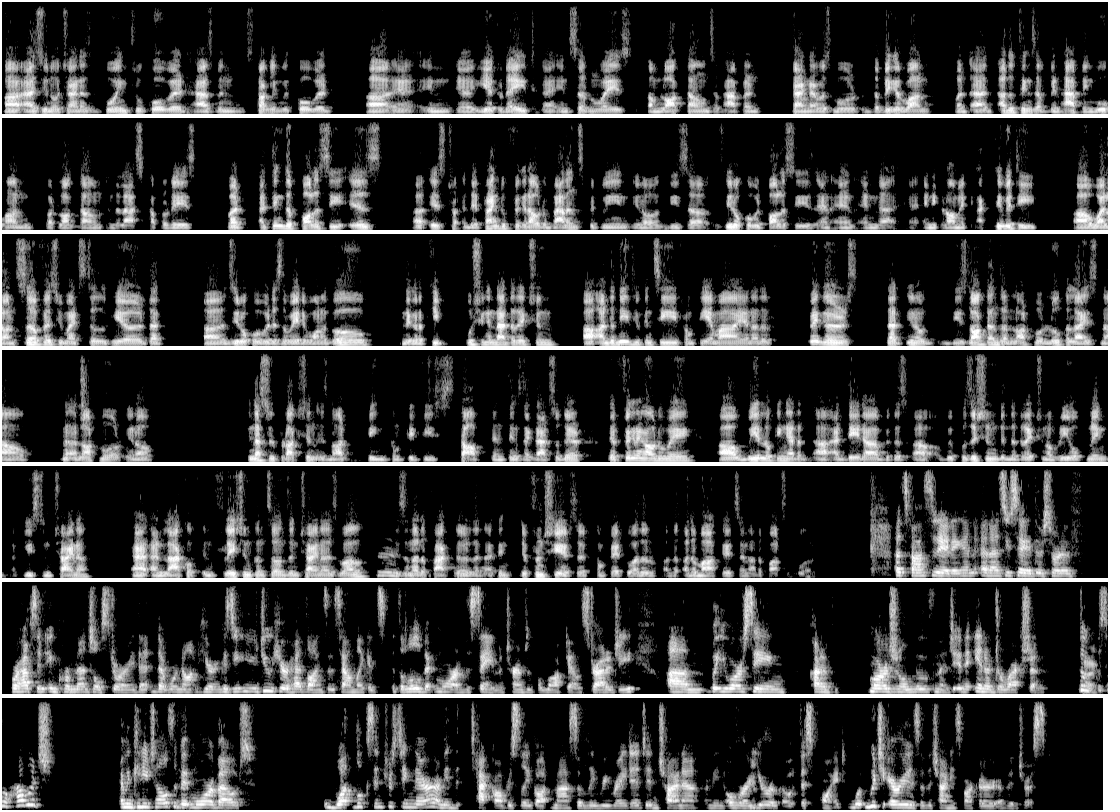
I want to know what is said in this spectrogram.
Uh, as you know, China is going through COVID, has been struggling with COVID uh, in uh, year to date uh, in certain ways. Some lockdowns have happened. Shanghai was more the bigger one, but other things have been happening. Wuhan got locked down in the last couple of days. But I think the policy is uh, is tr- they're trying to figure out a balance between you know these uh, zero COVID policies and and and, uh, and economic activity. Uh, while on surface you might still hear that uh, zero COVID is the way they want to go, they're going to keep pushing in that direction. Uh, underneath, you can see from PMI and other figures that you know these lockdowns are a lot more localized now, a lot more you know industrial production is not being completely stopped and things like that. So they're they're figuring out a way. Uh, we're looking at uh, at data because uh, we're positioned in the direction of reopening, at least in China, and, and lack of inflation concerns in China as well mm. is another factor that I think differentiates it compared to other other, other markets and other parts of the world. That's fascinating, and and as you say, there's sort of perhaps an incremental story that that we're not hearing because you, you do hear headlines that sound like it's it's a little bit more of the same in terms of the lockdown strategy um, but you are seeing kind of marginal movement in in a direction so Right. so how much i mean can you tell us a bit more about what looks interesting there i mean the tech obviously got massively re-rated in china i mean over a year ago at this point Wh- which areas of the chinese market are of interest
